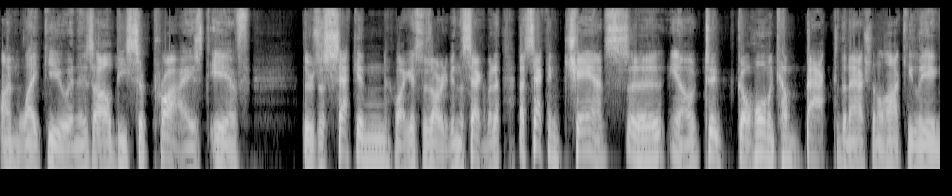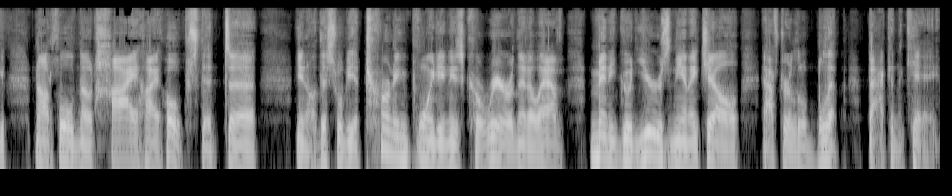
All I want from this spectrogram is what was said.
I'm like you, and as I'll be surprised if there's a second. Well, I guess there's already been the second, but a, a second chance, uh, you know, to go home and come back to the National Hockey League, not holding out high, high hopes that. Uh, you know, this will be a turning point in his career and that he'll have many good years in the NHL after a little blip back in the K.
